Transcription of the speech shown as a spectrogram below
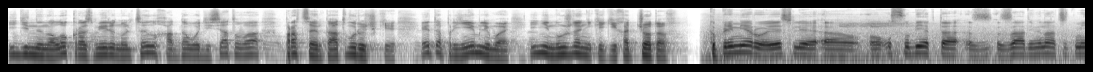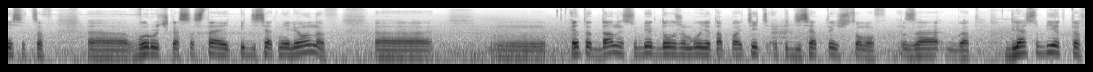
единый налог в размере 0,1% от выручки. Это приемлемо и не нужно никаких отчетов. К примеру, если э, у субъекта за 12 месяцев э, выручка составит 50 миллионов, э, этот данный субъект должен будет оплатить 50 тысяч сомов за год. Для субъектов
